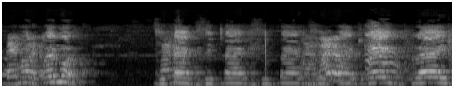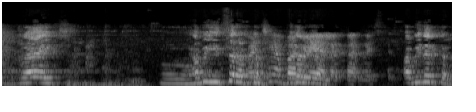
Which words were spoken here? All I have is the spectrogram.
Pemol, Pemol. Z-pack, Z-pack, Z-pack, Right, right, right. Hmm, अभी इधर तरफ़ कर अब इधर कर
